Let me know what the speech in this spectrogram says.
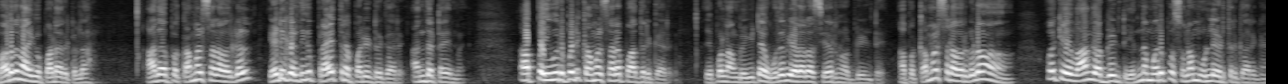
மருதநாயக படம் இருக்குல்ல அதை இப்போ கமல் சார் அவர்கள் எடுக்கிறதுக்கு பிரயத்தனப்பட்டுட்டு இருக்காரு அந்த டைமு அப்போ இவர் படி கமல் சாரை பார்த்துருக்காரு. எப்போ நான் உங்ககிட்ட உதவியாளராக சேரணும் அப்படின்ட்டு. அப்போ கமல் சார் அவர்களும் ஓகே வாங்க அப்படின்ட்டு. எந்த மறுப்பும் சொல்லாமல் உள்ளே எடுத்திருக்காருங்க.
